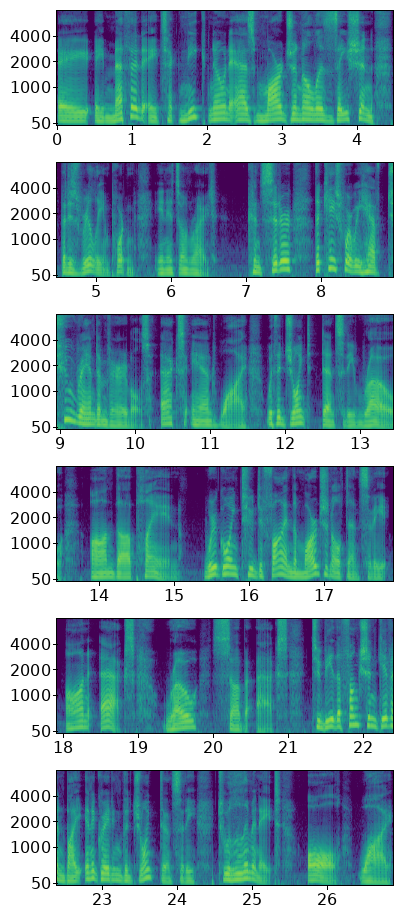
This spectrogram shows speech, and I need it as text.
a, a method, a technique known as marginalization that is really important in its own right. Consider the case where we have two random variables, x and y, with a joint density rho on the plane. We're going to define the marginal density on x, rho sub x, to be the function given by integrating the joint density to eliminate all y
